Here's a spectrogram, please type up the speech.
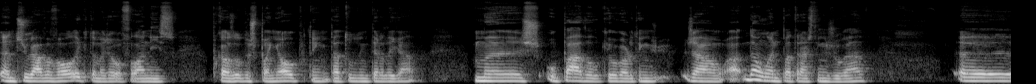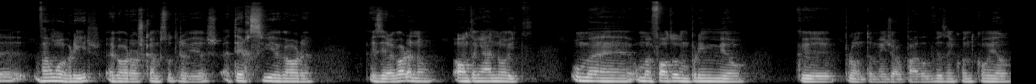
antes jogava vôlei, que também já vou falar nisso, por causa do espanhol, porque tem, está tudo interligado. Mas o paddle que eu agora tenho, já há um ano para trás tenho jogado, uh, vão abrir agora os campos outra vez. Até recebi agora, quer dizer, agora não, ontem à noite, uma, uma foto de um primo meu que, pronto, também jogo paddle de vez em quando com ele,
